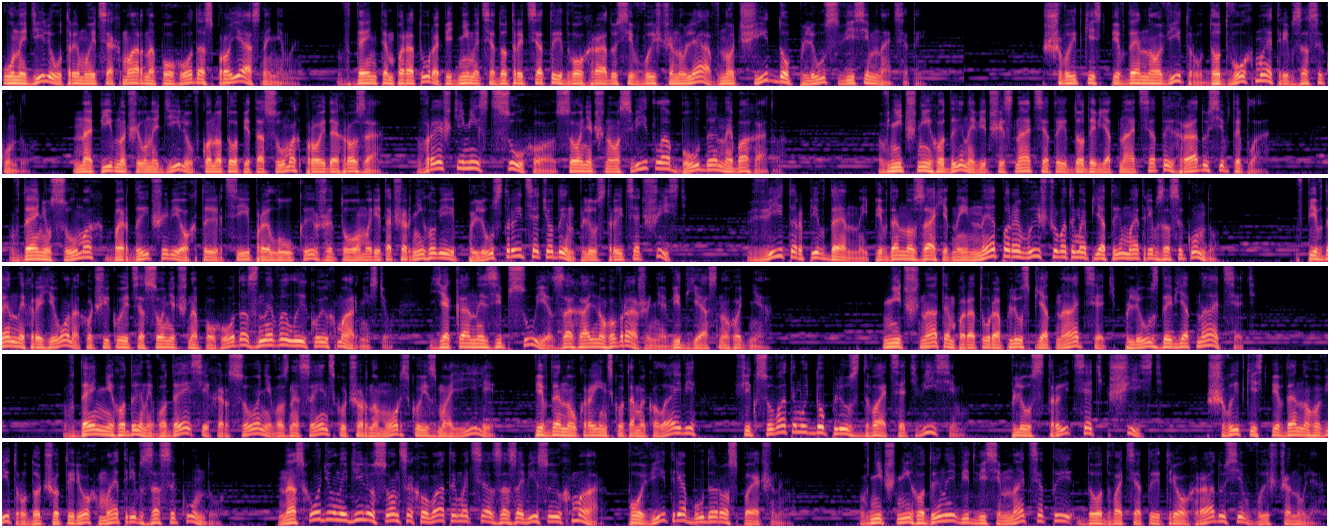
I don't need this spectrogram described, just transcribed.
У неділю утримується хмарна погода з проясненнями. Вдень температура підніметься до 32 градусів вище нуля, вночі до плюс 18. Швидкість південного вітру до 2 метрів за секунду. На півночі у неділю в Конотопі та Сумах пройде гроза. Врешті міст сухо, сонячного світла буде небагато. В нічні години від 16 до 19 градусів тепла. Вдень у Сумах, Бердичеві, Охтирці, Прилуки, Житомирі та Чернігові плюс 31, плюс 36. Вітер південний, південно-західний не перевищуватиме 5 метрів за секунду. В південних регіонах очікується сонячна погода з невеликою хмарністю, яка не зіпсує загального враження від ясного дня. Нічна температура плюс 15, плюс 19. В денні години в Одесі, Херсоні, Вознесенську, Чорноморську, Ізмаїлі, Південноукраїнську та Миколаєві фіксуватимуть до плюс 28, плюс 36, швидкість південного вітру до 4 метрів за секунду. На сході у неділю сонце ховатиметься за завісою хмар, повітря буде розпеченим. В нічні години від 18 до 23 градусів вище нуля.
